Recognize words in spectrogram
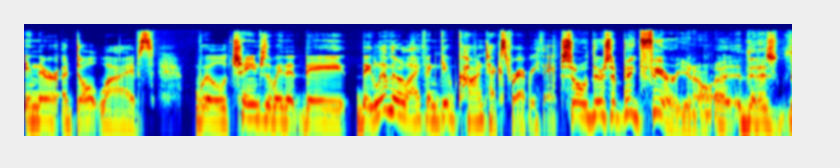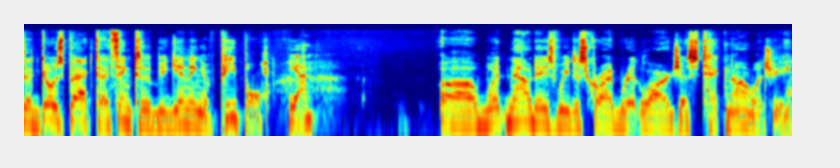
in their adult lives will change the way that they they live their life and give context for everything. So there's a big fear, you know, uh, that that goes back to I think to the beginning of people. Yeah. Uh, what nowadays we describe writ large as technology.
